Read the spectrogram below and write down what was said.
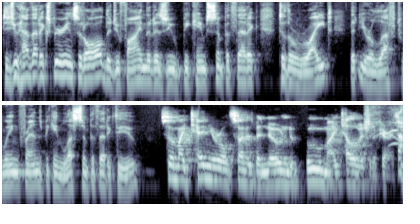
Did you have that experience at all? Did you find that as you became sympathetic to the right, that your left wing friends became less sympathetic to you? So my 10 year old son has been known to boo my television appearances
